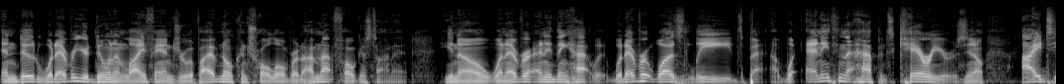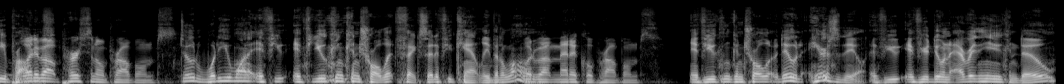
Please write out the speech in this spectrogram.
and dude, whatever you're doing in life, Andrew, if I have no control over it, I'm not focused on it. You know, whenever anything, ha- whatever it was, leads, ba- anything that happens, carriers, you know, IT problems. What about personal problems, dude? What do you want? If you if you can control it, fix it. If you can't, leave it alone. What about medical problems? If you can control it, dude. Here's the deal: if you if you're doing everything you can do,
